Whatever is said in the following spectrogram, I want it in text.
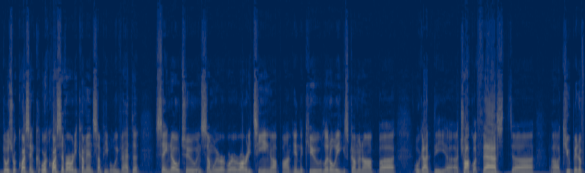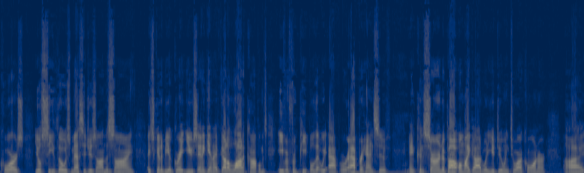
Those requests and requests have already come in. Some people we've had to say no to, and some we were, we're already teeing up on in the queue. Little League's coming up. Uh, we got the uh, Chocolate Fest, uh, uh, Cupid, of course. You'll see those messages on the sign. It's going to be a great use. And again, I've got a lot of compliments, even from people that we ap- were apprehensive and concerned about. Oh my God, what are you doing to our corner? Uh,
